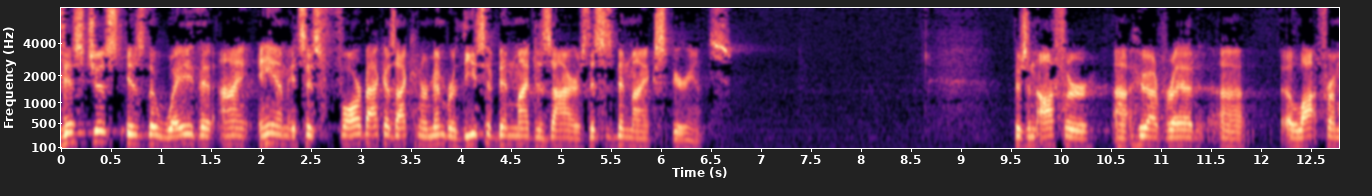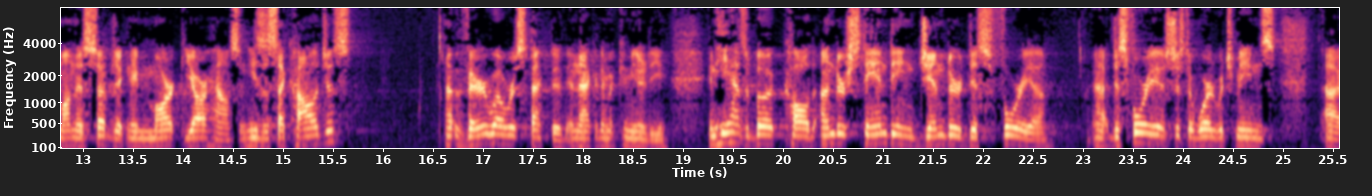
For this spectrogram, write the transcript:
This just is the way that I am. It's as far back as I can remember. These have been my desires. This has been my experience. There's an author uh, who I've read uh, a lot from on this subject named Mark Yarhouse, and he's a psychologist, uh, very well respected in the academic community. And he has a book called Understanding Gender Dysphoria uh, dysphoria is just a word which means uh,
